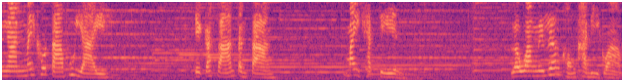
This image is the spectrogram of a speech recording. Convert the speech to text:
ำงานไม่เข้าตาผู้ใหญ่ เอกสารต่างๆ ไม่ชัดเจน ระวังในเรื่องของคดีความ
